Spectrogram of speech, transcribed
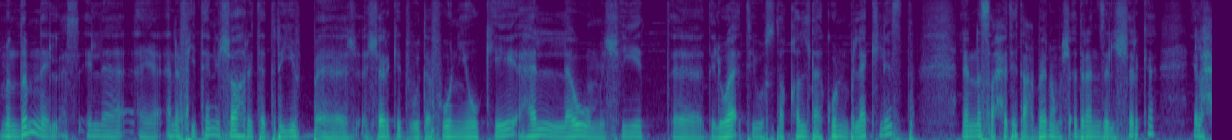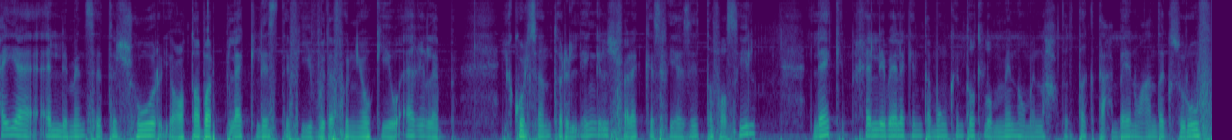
من ضمن الأسئلة آه، أنا في تاني شهر تدريب آه، شركة فودافون UK هل لو مشيت آه، دلوقتي واستقلت أكون black list لأن صحتي تعبانة ومش قادر أنزل الشركة. الحقيقة أقل من ست شهور يعتبر black list في فودافون UK وأغلب ال call center ال English فركز في هذه التفاصيل. لكن خلي بالك أنت ممكن تطلب منهم إن حضرتك تعبان وعندك ظروف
